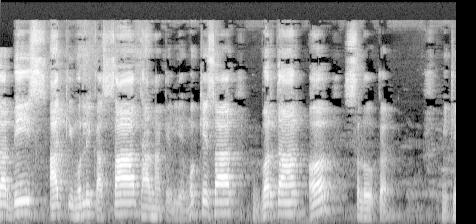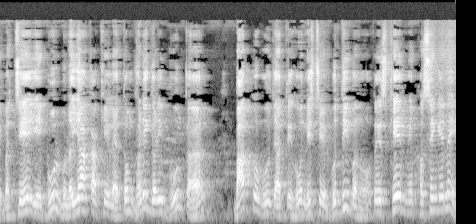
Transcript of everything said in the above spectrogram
2020 आज की मुरली का सार धारणा के लिए मुख्य सार, वरदान और स्लोगन मीठे बच्चे, ये भूल भुलैया का खेल है। तुम घड़ी घड़ी भूल कर बाप को भूल जाते हो, निश्चय बुद्धि बनो तो इस खेल में फंसेंगे नहीं।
